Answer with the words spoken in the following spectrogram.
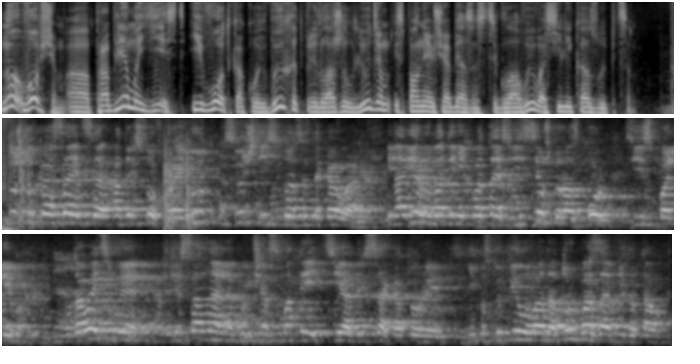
Ну, в общем, а, проблема есть. И вот какой выход предложил людям исполняющий обязанности главы Василий Казупица. То, что касается адресов, пройдут. Сегодняшняя ситуация такова. Наверное, воды не хватает в связи с тем, что разбор в связи с поливом. Но давайте мы персонально будем сейчас смотреть те адреса, которые не поступила вода, труба забита там,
